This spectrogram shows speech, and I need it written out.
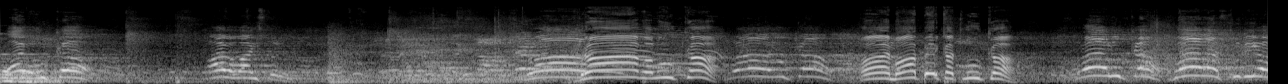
Ajmo, Luka! Ajmo, majstori! Bravo! Bravo Luka. Bravo, Luka! Ajmo aperkat Luka. Bravo, Luka! Glava, sudio!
